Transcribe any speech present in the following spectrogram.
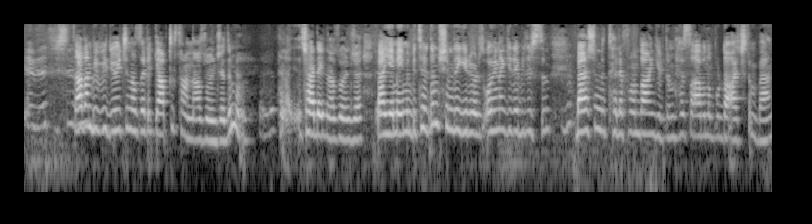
Evet. Işte Zaten bir video için hazırlık yaptık seninle az önce değil mi? İçerideydin az önce. Ben yemeğimi bitirdim. Şimdi giriyoruz. Oyuna girebilirsin. Ben şimdi telefondan girdim. Hesabını burada açtım ben.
